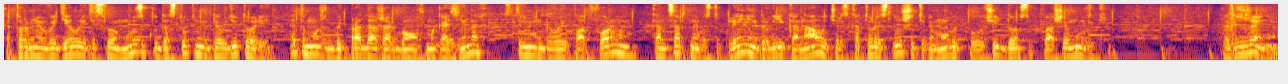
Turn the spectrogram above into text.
которыми вы делаете свою музыку доступной для аудитории. Это может быть продажа альбомов в магазинах, стриминговые платформы, концертные выступления и другие каналы, через которые слушатели могут получить доступ к вашей музыке. Продвижение.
